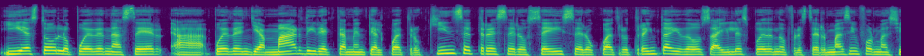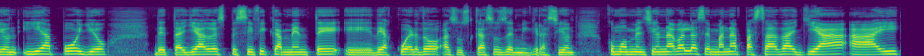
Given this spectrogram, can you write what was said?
y esto lo pueden hacer, ah, pueden llamar directamente al 415-306-0432. Ahí les pueden ofrecer más información y apoyo detallado específicamente eh, de acuerdo a sus casos de migración. Como mencionaba la semana pasada, ya hay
